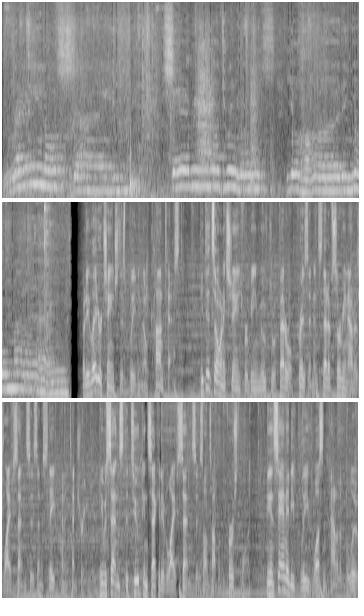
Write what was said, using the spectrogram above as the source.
Rain or shine, sharing your dreams, your heart and your mind. But he later changed his plea to no contest. He did so in exchange for being moved to a federal prison instead of serving out his life sentences in a state penitentiary. He was sentenced to two consecutive life sentences on top of the first one. The insanity plea wasn't out of the blue.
